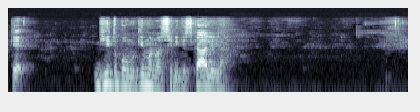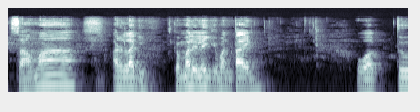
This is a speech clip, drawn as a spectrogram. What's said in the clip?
kayak di situ pemukiman masih sedikit sekali lah. Sama ada lagi. Kembali lagi ke pantai. Waktu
